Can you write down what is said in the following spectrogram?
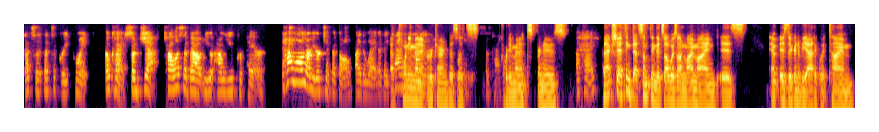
that's a that's a great point. Okay so jeff tell us about you how you prepare. How long are your typical by the way? Are they 10, 20 minute return visits okay. 40 minutes for news. Okay. And actually i think that's something that's always on my mind is is there going to be adequate time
